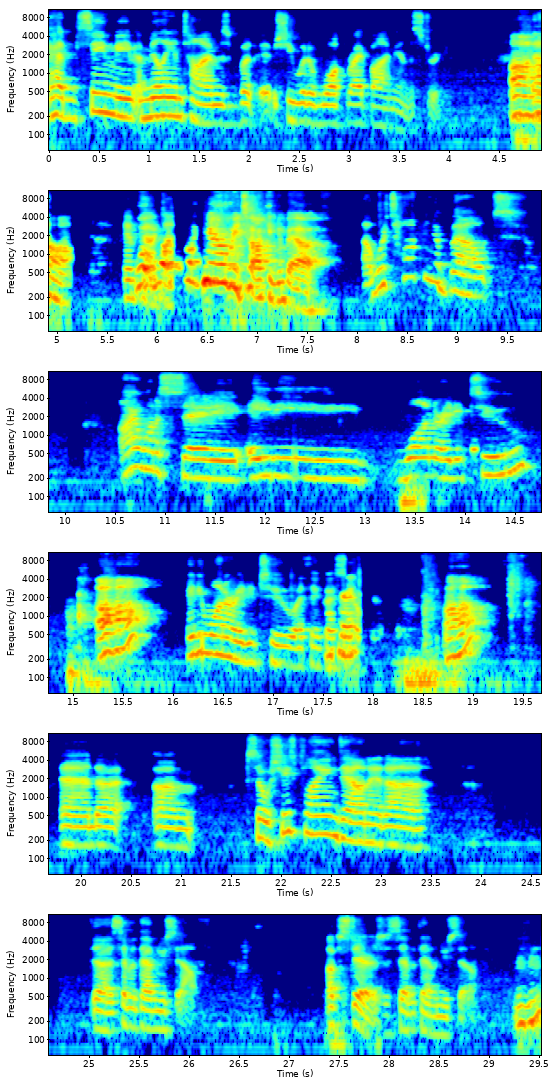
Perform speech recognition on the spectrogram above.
had seen me a million times, but she would have walked right by me on the street. Uh-huh. What, what, what year are we talking about? uh, we're talking about, I want to say 81 or 82. Uh-huh. 81 or 82, I think I said. Uh-huh. and uh, um, so she's playing down at uh, uh, Seventh Avenue South, upstairs at Seventh Avenue South, mm-hmm.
